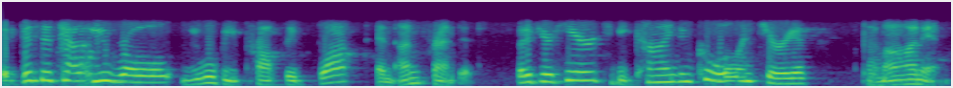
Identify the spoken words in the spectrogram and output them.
If this is how you roll, you will be promptly blocked and unfriended. But if you're here to be kind and cool and curious, come on in.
